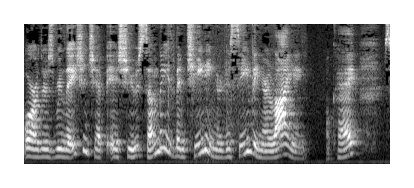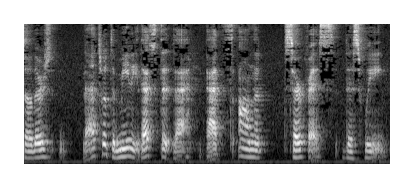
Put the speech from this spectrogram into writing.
Or there's relationship issues. Somebody's been cheating or deceiving or lying. Okay? So there's that's what the meaning that's the that that's on the surface this week.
